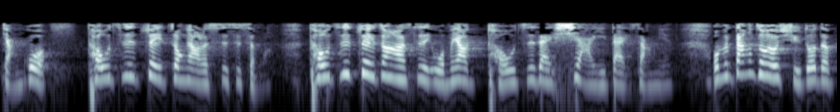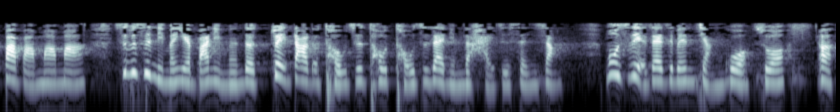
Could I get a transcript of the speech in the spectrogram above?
讲过，投资最重要的事是什么？投资最重要的是，我们要投资在下一代上面。我们当中有许多的爸爸妈妈，是不是你们也把你们的最大的投资投投资在你们的孩子身上？牧师也在这边讲过，说啊，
